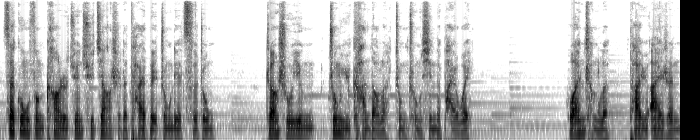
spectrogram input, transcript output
在供奉抗日捐躯将士的台北忠烈祠中，张淑英终于看到了钟崇新的牌位，完成了他与爱人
